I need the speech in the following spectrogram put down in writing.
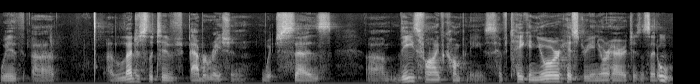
with uh, a legislative aberration which says um, these five companies have taken your history and your heritage and said, oh,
